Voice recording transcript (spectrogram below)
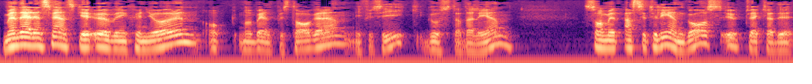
Men det är den svenska överingenjören och nobelpristagaren i fysik, Gustav Dahlén, som med acetylengas utvecklade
